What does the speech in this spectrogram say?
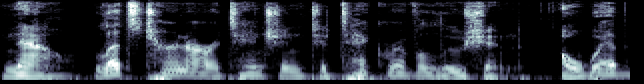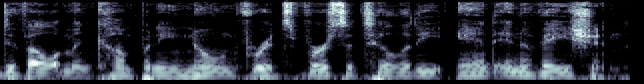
Now, let's turn our attention to Tech Revolution, a web development company known for its versatility and innovation.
